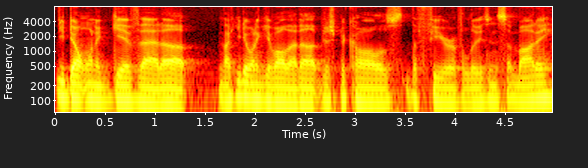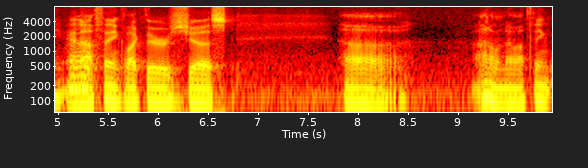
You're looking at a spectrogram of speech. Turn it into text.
you don't want to give that up. Like you don't want to give all that up just because the fear of losing somebody. And I think like there's just, uh, I don't know. I think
